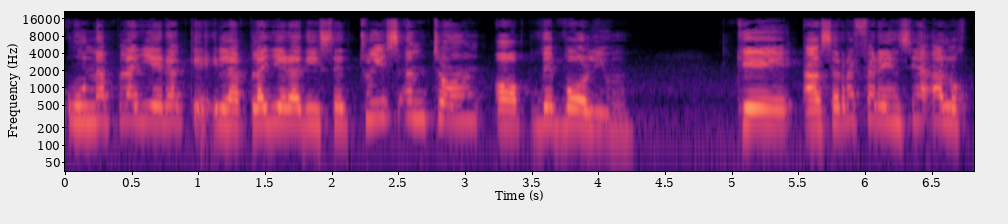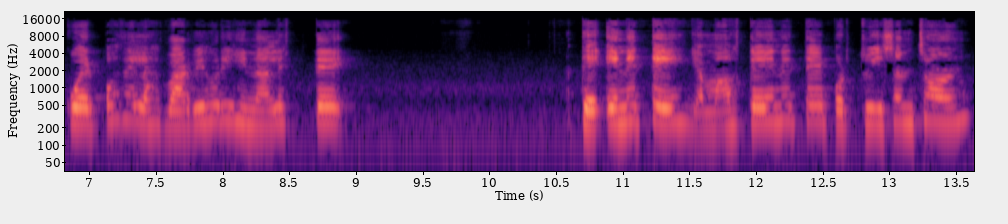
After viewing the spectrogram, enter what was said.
una playera que la playera dice twist and turn up the volume que hace referencia a los cuerpos de las Barbies originales T, TNT, llamados TNT por twist and turn,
